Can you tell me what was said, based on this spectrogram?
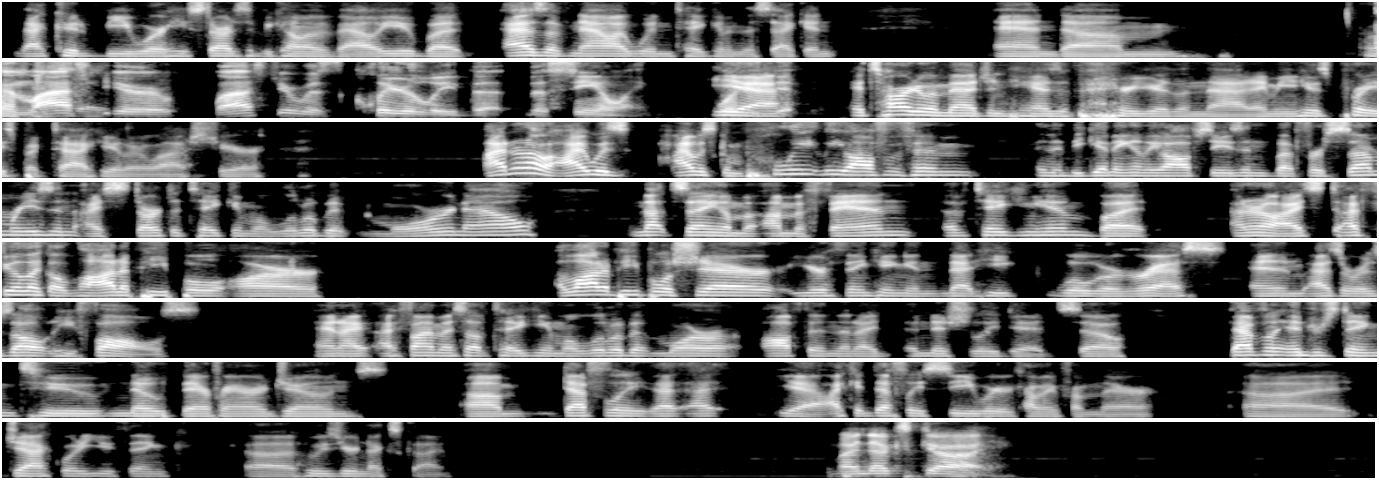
that could be where he starts to become a value, but as of now, I wouldn't take him in the second. And um, And last year, last year was clearly the the ceiling. Yeah, it's hard to imagine he has a better year than that. I mean, he was pretty spectacular last year. I don't know. I was I was completely off of him in the beginning of the offseason, but for some reason I start to take him a little bit more now. I'm not saying I'm I'm a fan of taking him, but I don't know. I st- I feel like a lot of people are a lot of people share your thinking and that he will regress and as a result he falls. And I, I find myself taking him a little bit more often than I initially did. So definitely interesting to note there for Aaron Jones. Um, definitely, I, I, yeah, I can definitely see where you're coming from there. Uh, Jack, what do you think? Uh, who's your next guy? My next guy.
